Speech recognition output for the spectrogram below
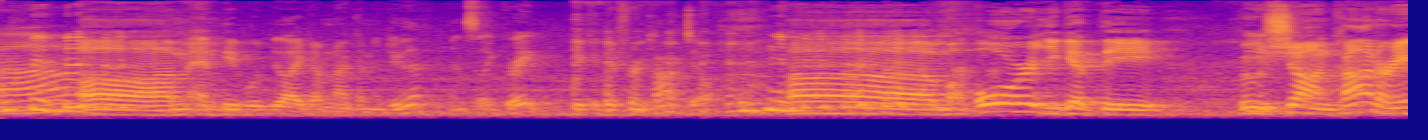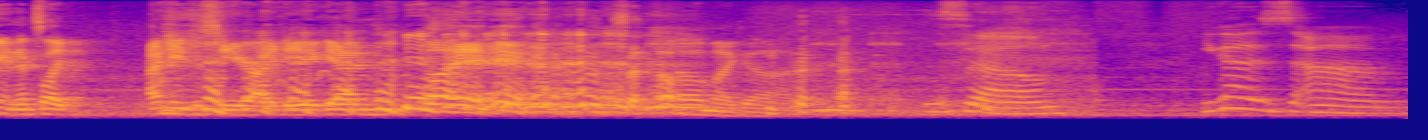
Um, and people would be like, I'm not going to do that. And it's like, great, pick a different cocktail. Um, or you get the, who's Sean Connery? And it's like, I need to see your ID again. Like, so- Oh my god. so You guys, um,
